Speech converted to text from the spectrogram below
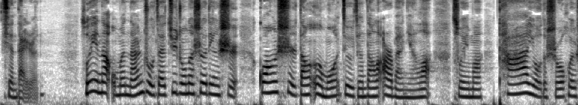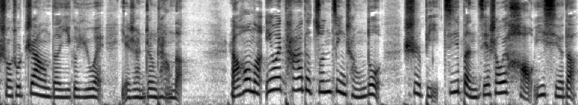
现代人。所以呢，我们男主在剧中的设定是，光是当恶魔就已经当了二百年了，所以嘛，他有的时候会说出这样的一个鱼尾，也是很正常的。然后呢，因为他的尊敬程度是比基本阶稍微好一些的，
